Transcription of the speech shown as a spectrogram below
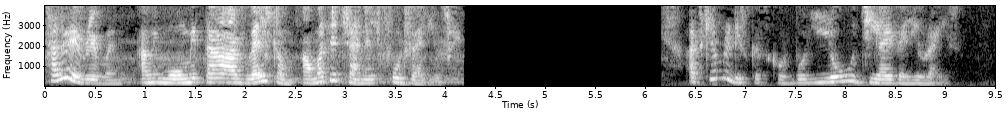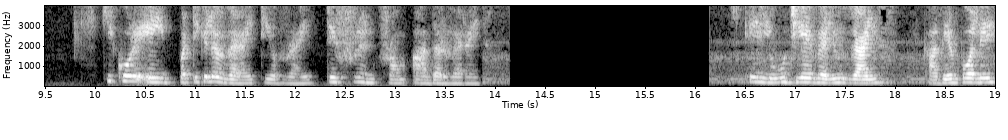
হ্যালো এভরিওয়ান আমি মৌমিতা আর ওয়েলকাম আমাদের চ্যানেল ফুড ভ্যালিউসে আজকে আমরা ডিসকাস করব লো জিআই ভ্যালিউ রাইস কি করে এই particular variety of rice different from other varieties এই লো জিআই ভ্যালিউজ রাইস কাদের বলে?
